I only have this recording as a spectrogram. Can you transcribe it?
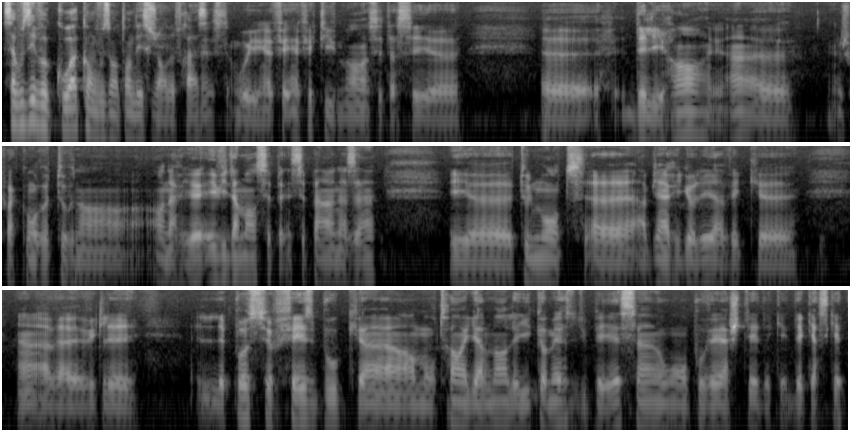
Ça vous évoque quoi quand vous entendez ce genre de phrase? Euh, Oui, effe- effectivement, c'est assez euh, euh, délirant. hein, euh, je crois qu'on retourne en, en arrière. Évidemment, ce n'est pas un hasard. Et tout le monde a bien rigolé avec, hein, avec avec les, les posts sur Facebook hein, en montrant également le e-commerce du PS hein, où on pouvait acheter des, ca- des casquettes.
